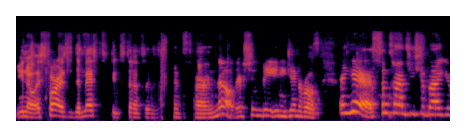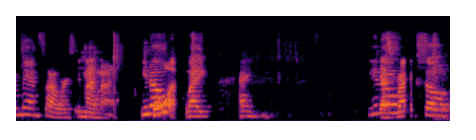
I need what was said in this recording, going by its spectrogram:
you know, as far as the domestic stuff is concerned, no, there shouldn't be any gender roles. And yeah, sometimes you should buy your man flowers, in my mind. You know, what? like, I, you know, right. so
